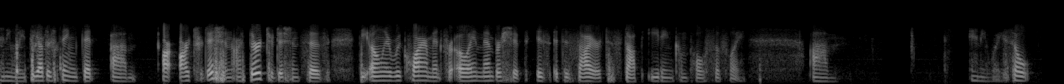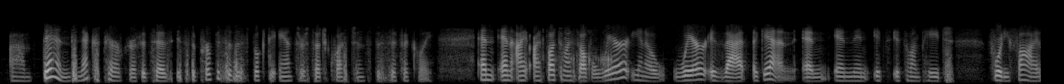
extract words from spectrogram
anyway the other thing that um our, our tradition, our third tradition says the only requirement for OA membership is a desire to stop eating compulsively. Um, anyway, so um, then the next paragraph it says it's the purpose of this book to answer such questions specifically. And and I, I thought to myself, where you know where is that again? And and then it's it's on page 45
